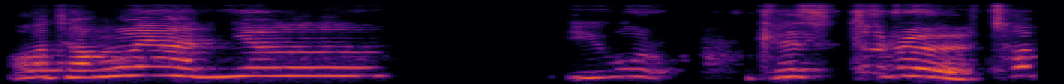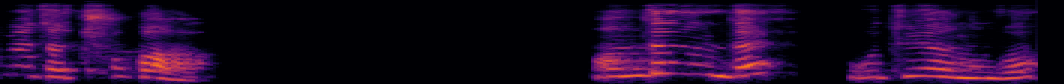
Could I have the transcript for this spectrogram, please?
어 장호야 안녕. 이거 게스트를 참여자 추가. 안 되는데? 어떻게 하는 거야?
